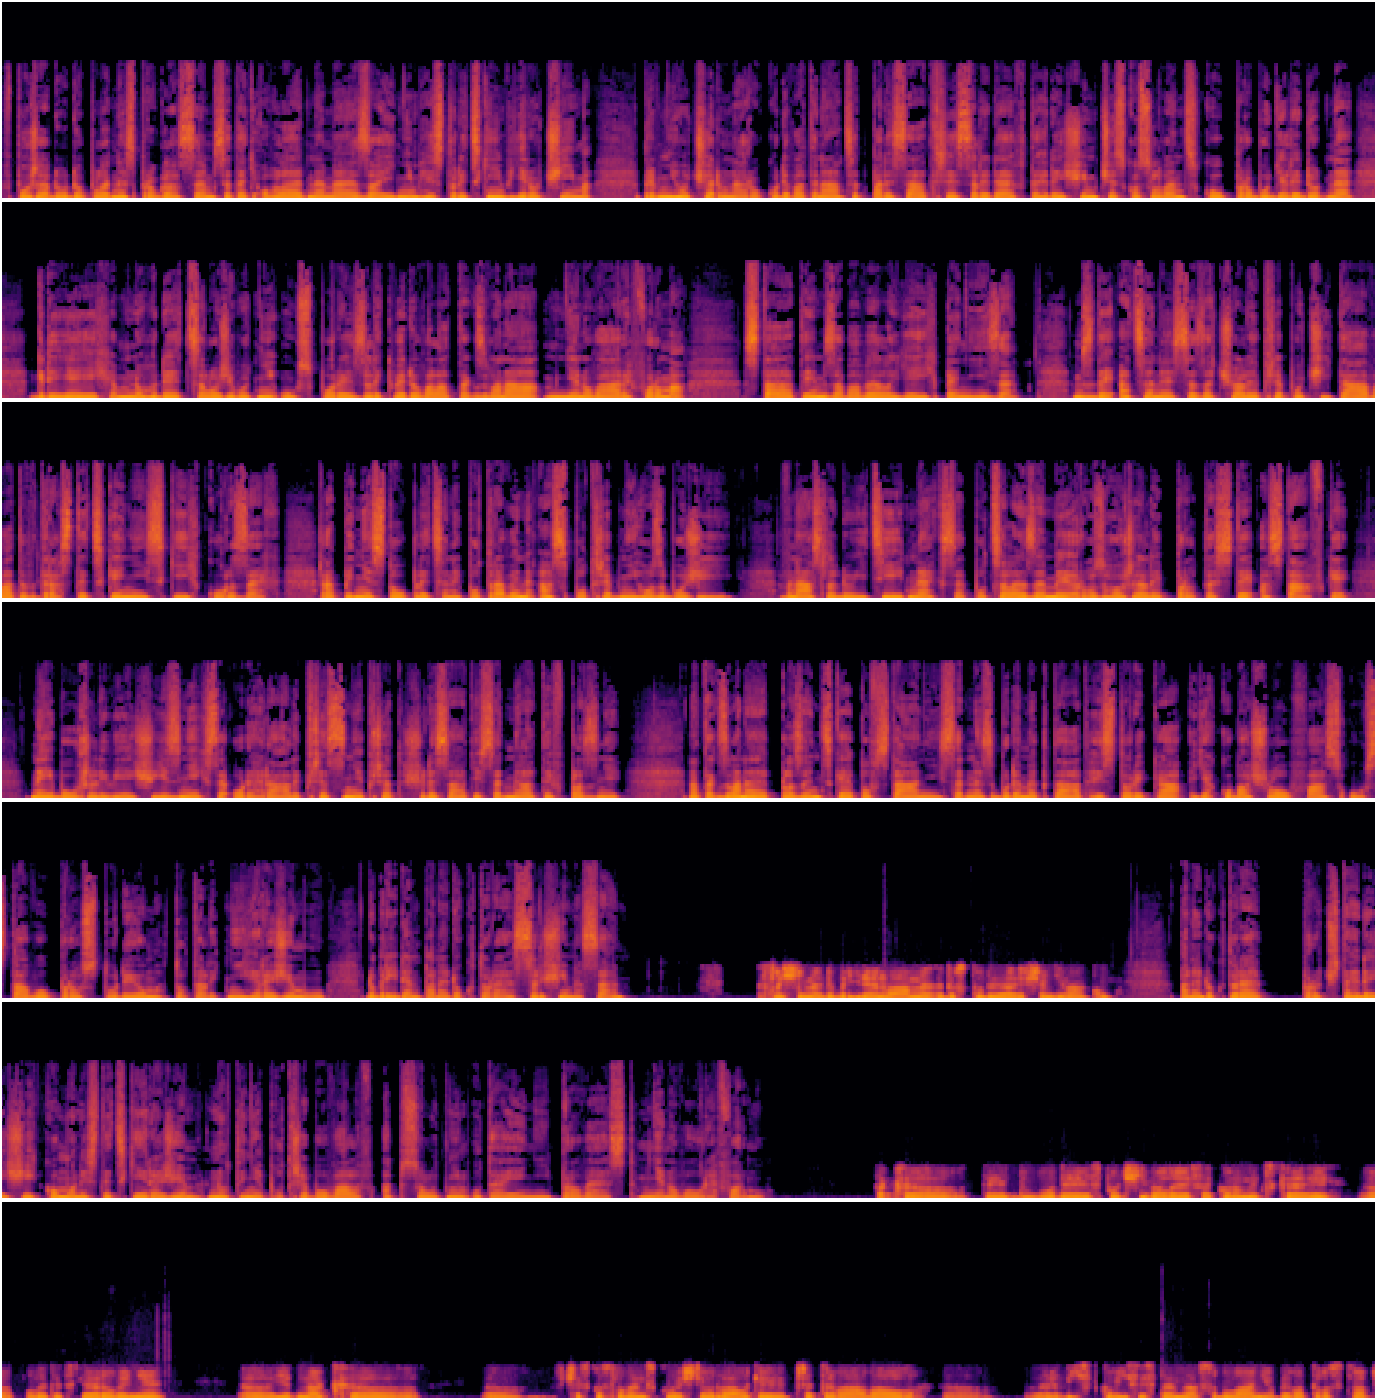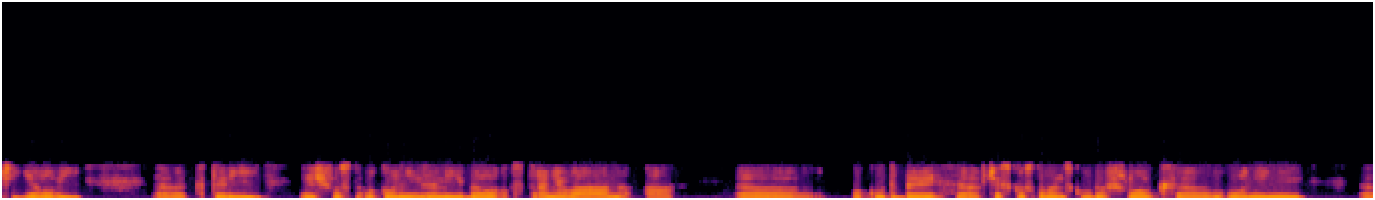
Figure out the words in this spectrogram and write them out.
V pořadu dopoledne s proglasem se teď ohlédneme za jedním historickým výročím. 1. června roku 1953 se lidé v tehdejším Československu probudili do dne, kdy jejich mnohdy celoživotní úspory zlikvidovala takzvaná měnová reforma. Stát jim zabavil jejich peníze. Mzdy a ceny se začaly přepočítávat v drasticky nízkých kurzech. Rapidně stouply ceny potravin a spotřebního zboží. V následujících dnech se po celé zemi rozhořely protesty protesty a stávky. Nejbouřlivější z nich se odehrály přesně před 67 lety v Plzni. Na takzvané plzeňské povstání se dnes budeme ptát historika Jakuba Šloufa z Ústavu pro studium totalitních režimů. Dobrý den, pane doktore, slyšíme se? Slyšíme. Dobrý den vám do studia i všem divákům. Pane doktore, Proč tehdejší komunistický režim nutně potřeboval v absolutním utajení provést měnovou reformu? Tak eh, ty důvody spočívaly v ekonomické i eh, politické rovině. Eh, jednak v Československu ještě od války přetrvával lístkový systém zásobování obyvatelstva přídělový, který již v okolních zemích byl odstraňován a pokud by v Československu došlo k uvolnění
